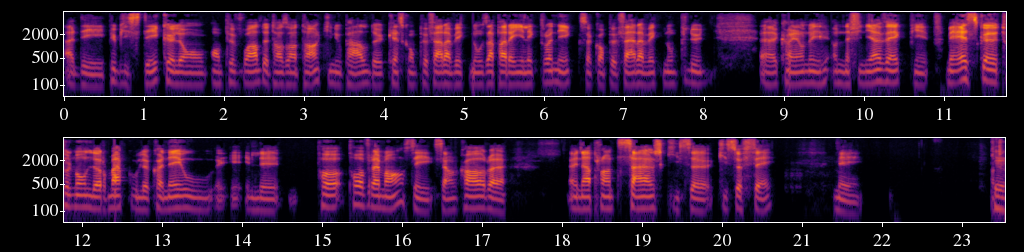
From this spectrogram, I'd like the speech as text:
à des publicités que l'on on peut voir de temps en temps qui nous parlent de qu'est-ce qu'on peut faire avec nos appareils électroniques, ce qu'on peut faire avec nos pneus euh, quand on, est, on a fini avec. Puis, mais est-ce que tout le monde le remarque ou le connaît ou le, pas, pas vraiment. C'est, c'est encore euh, un apprentissage qui se, qui se fait. Mais. Okay.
